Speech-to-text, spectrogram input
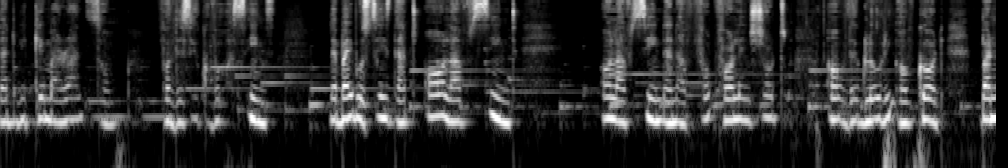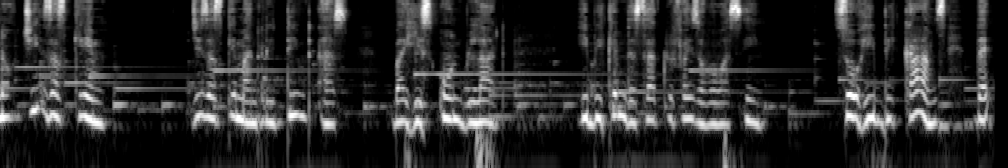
that became a ransom for the sake of our sins. The Bible says that all have sinned all have sinned and have fallen short of the glory of God. But now Jesus came. Jesus came and redeemed us by his own blood. He became the sacrifice of our sin. So he becomes the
